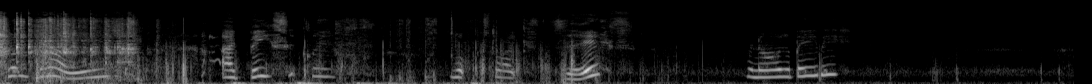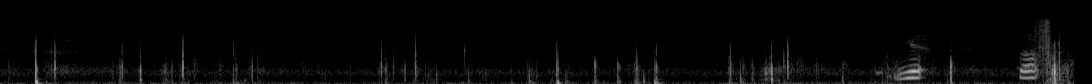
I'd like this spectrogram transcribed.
Sometimes I basically looked like this when I was a baby. Yeah, that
